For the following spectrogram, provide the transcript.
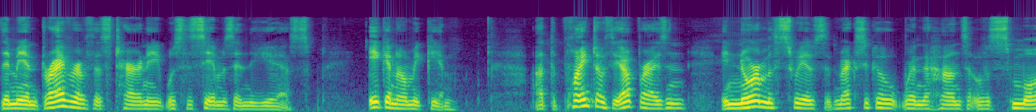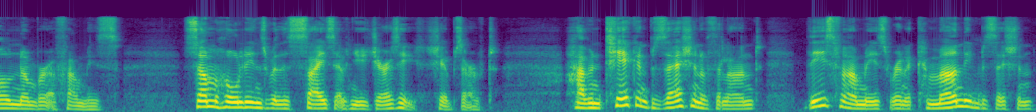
The main driver of this tyranny was the same as in the US economic gain. At the point of the uprising, enormous swathes of Mexico were in the hands of a small number of families. Some holdings were the size of New Jersey, she observed. Having taken possession of the land, these families were in a commanding position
